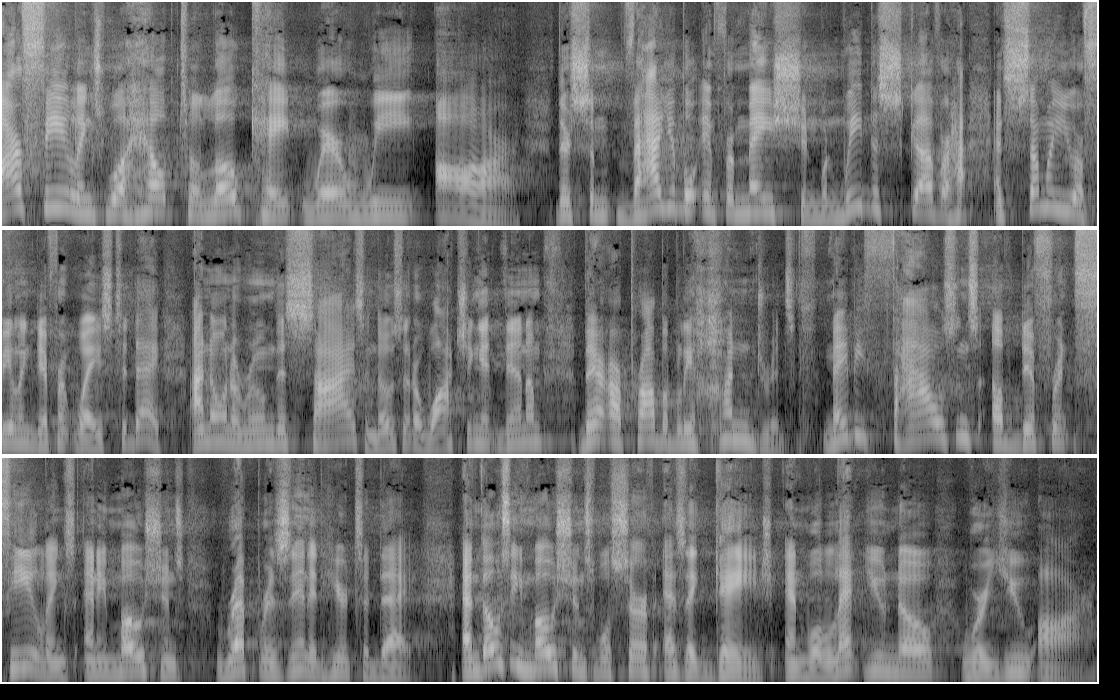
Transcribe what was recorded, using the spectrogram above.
Our feelings will help to locate where we are. There's some valuable information when we discover how, and some of you are feeling different ways today. I know in a room this size, and those that are watching at Denham, there are probably hundreds, maybe thousands of different feelings and emotions represented here today. And those emotions will serve as a gauge and will let you know where you are.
